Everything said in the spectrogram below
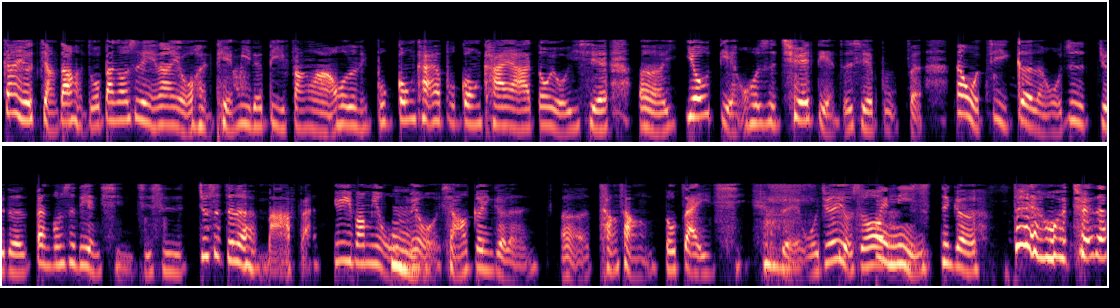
刚才有讲到很多办公室恋情，当然有很甜蜜的地方啦，或者你不公开不公开啊，都有一些呃优点或者是缺点这些部分。但我自己个人，我就是觉得办公室恋情其实就是真的很麻烦，因为一方面我没有想要跟一个人。呃，常常都在一起，对我觉得有时候会腻。那个，对我觉得，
